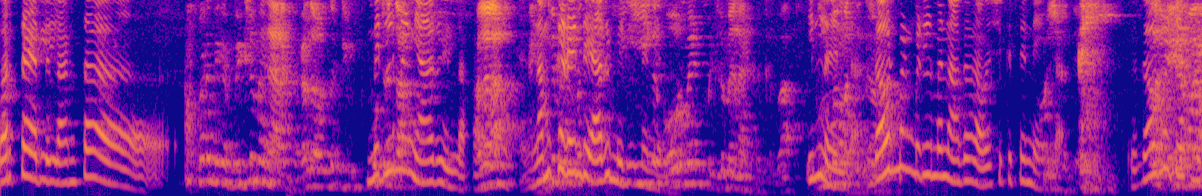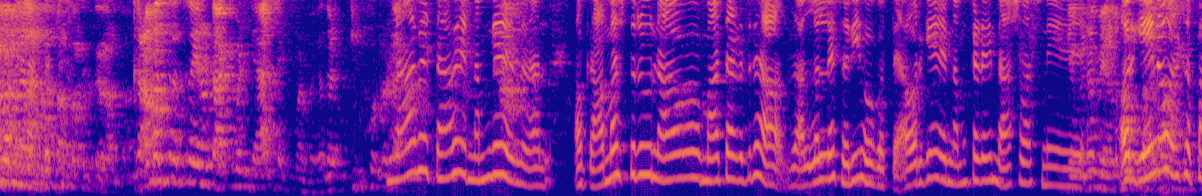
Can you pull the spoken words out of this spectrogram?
ಬರ್ತಾ ಇರಲಿಲ್ಲ ಅಂತ ಮಿಡ್ಲ್ ಮ್ಯಾನ್ ಯಾರೂ ಇಲ್ಲ. ನಮ್ಮ ಕಡೆಯಿಂದ ಯಾರು ಮಿಡ್ಲ್ ಮ್ಯಾನ್ ಇಲ್ಲ? ಇಲ್ಲ ಗೌರ್ಮೆಂಟ್ ಮಿಡ್ಲ್ ಮ್ಯಾನ್ ಆಗೋ ಅವಶ್ಯಕತೆನೇ ಇಲ್ಲ. ಗೌರ್ಮೆಂಟ್ ನಾವೇ ನಾವೇ ನಮಗೆ ಆ ಗ್ರಾಮಸ್ಥರು ನಾವು ಮಾತಾಡಿದ್ರೆ ಅಲ್ಲಲ್ಲೇ ಸರಿ ಹೋಗುತ್ತೆ. ಅವ್ರಿಗೆ ನಮ್ಮ ಕಡೆಯಿಂದ ಆಶ್ವಾಸನೆ ಅವ್ರಿಗೇನೋ ಒಂದು ಸ್ವಲ್ಪ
